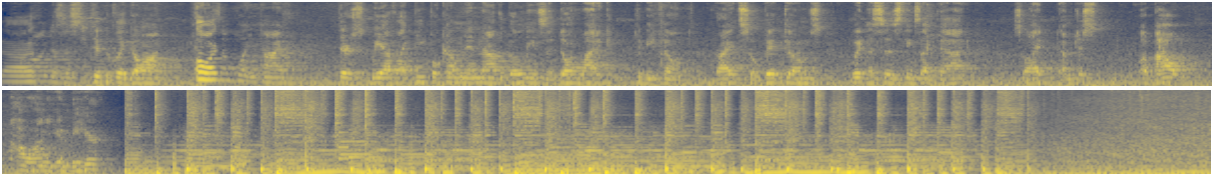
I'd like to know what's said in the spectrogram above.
How uh, long does this typically go on? Oh, I- At some point in time, there's, we have like people coming in and out of the buildings that don't like to be filmed, right? So victims, witnesses, things like that. So I, I'm just, about how long are you're gonna be here?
